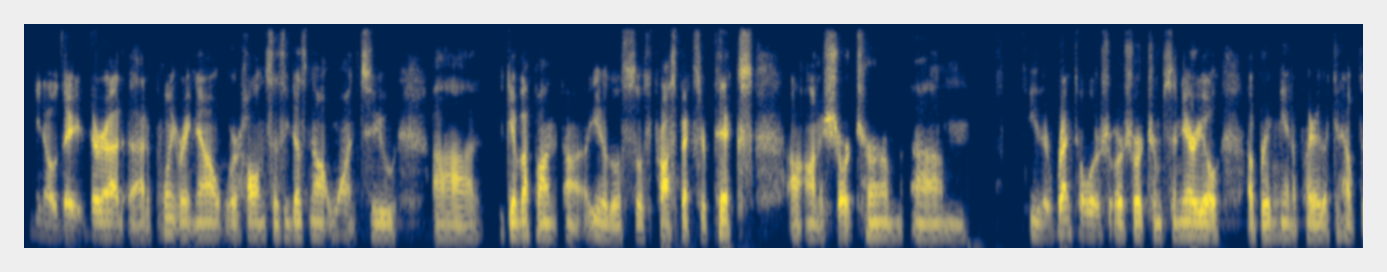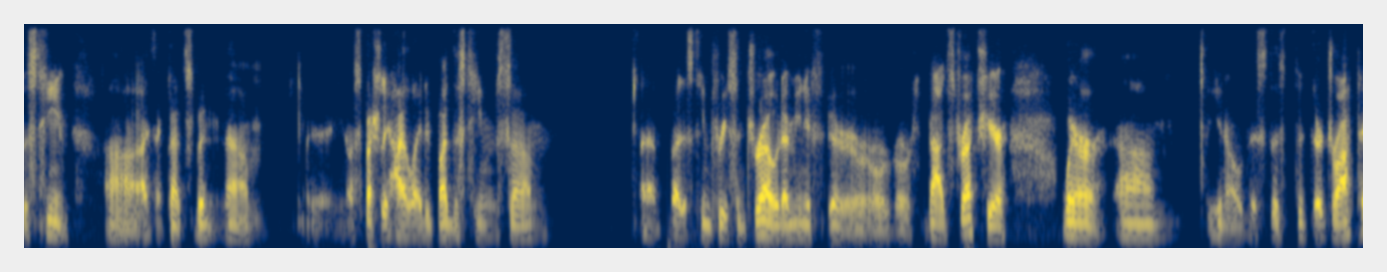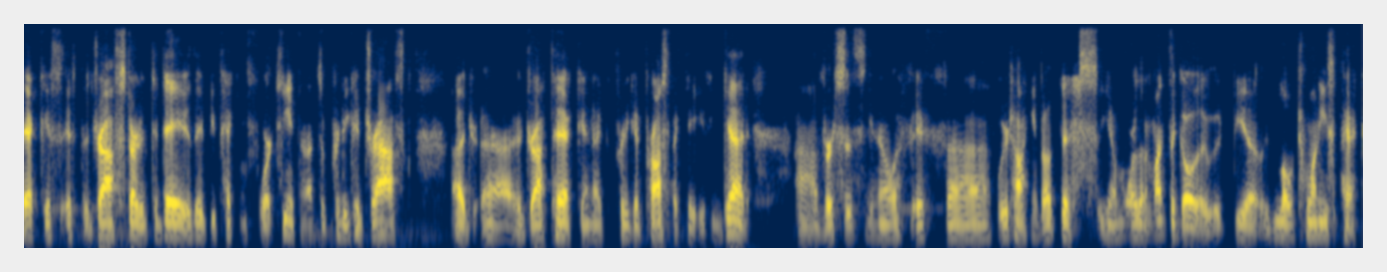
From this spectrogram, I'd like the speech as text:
you know they they're at, at a point right now where Holland says he does not want to uh, give up on uh, you know those those prospects or picks uh, on a short term um, either rental or, or short-term scenario of bringing in a player that can help this team. Uh, I think that's been um, you know especially highlighted by this team's um, uh, by this team's recent drought. I mean, if or, or, or bad stretch here, where um, you know this this their draft pick. If if the draft started today, they'd be picking 14th, and that's a pretty good draft uh, uh, draft pick and a pretty good prospect that you can get. Uh, versus, you know, if, if uh, we were talking about this, you know, more than a month ago, it would be a low 20s pick.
